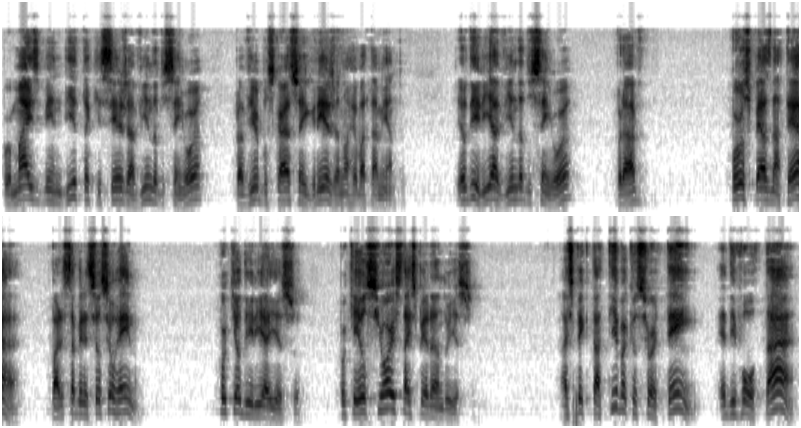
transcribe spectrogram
Por mais bendita que seja a vinda do Senhor para vir buscar a sua igreja no arrebatamento. Eu diria a vinda do Senhor para pôr os pés na terra para estabelecer o seu reino. Por que eu diria isso? Porque o Senhor está esperando isso. A expectativa que o Senhor tem é de voltar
